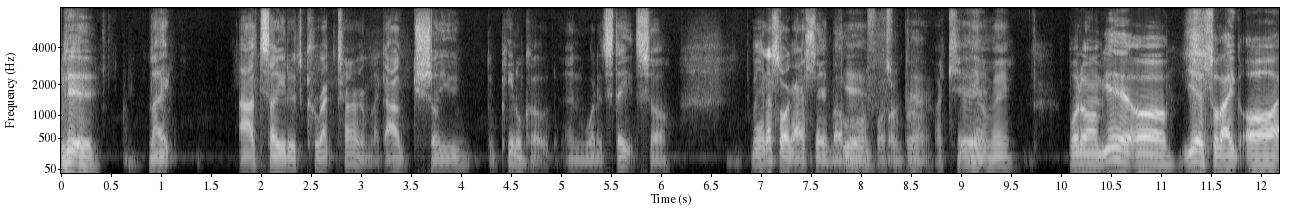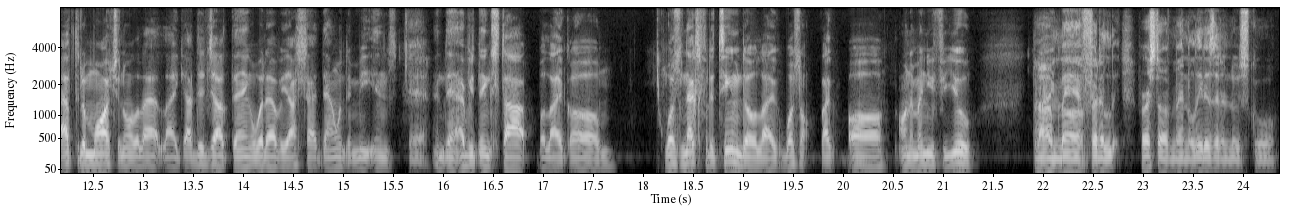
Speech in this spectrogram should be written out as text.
Yeah. Like I'll tell you the correct term. Like I'll show you the penal code and what it states. So man, that's all I gotta say about Yeah, law enforcement, bro. I can't. You know what I mean? But um, yeah, uh, yeah. So like, uh, after the march and all of that, like, y'all did y'all thing or whatever. Y'all sat down with the meetings, Yeah. and then everything stopped. But like, um, what's next for the team though? Like, what's on, like uh on the menu for you? Oh Like, man, uh, for the first off, man, the leaders of the new school,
